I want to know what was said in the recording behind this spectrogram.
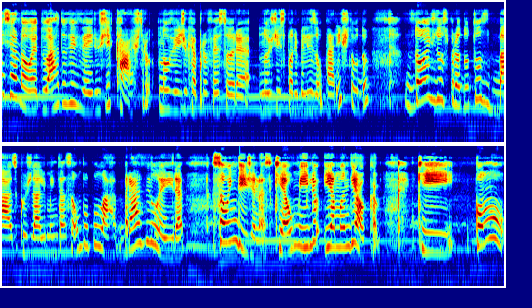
Mencionou Eduardo Viveiros de Castro no vídeo que a professora nos disponibilizou para estudo, dois dos produtos básicos da alimentação popular brasileira são indígenas, que é o milho e a mandioca, que como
